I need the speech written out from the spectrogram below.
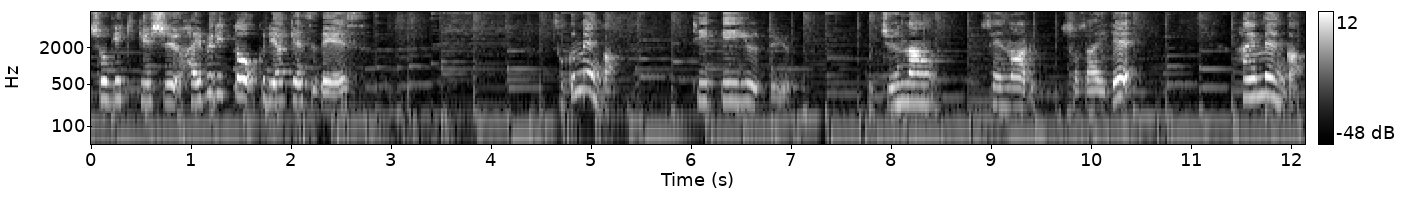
衝撃吸収ハイブリッドクリアケースです。側面が TPU という柔軟性のある素材で背面が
